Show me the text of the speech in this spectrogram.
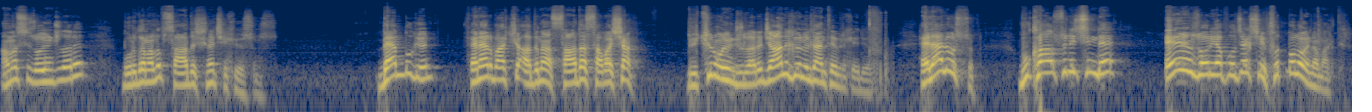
Ama siz oyuncuları buradan alıp sağ dışına çekiyorsunuz. Ben bugün Fenerbahçe adına sahada savaşan bütün oyuncuları canı gönülden tebrik ediyorum. Helal olsun. Bu kaosun içinde en zor yapılacak şey futbol oynamaktır.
